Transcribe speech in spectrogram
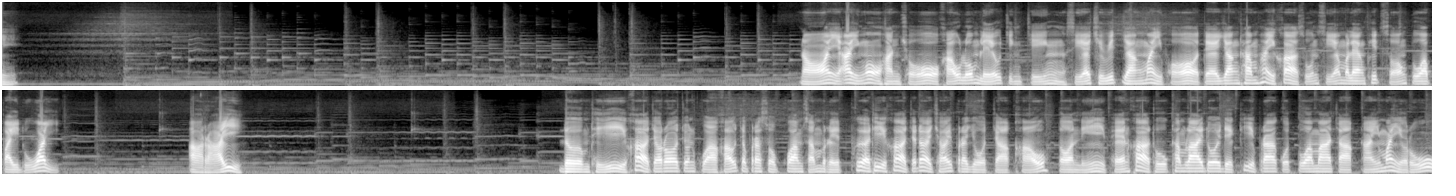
น้อย ไอ้โง่ฮันโช เขาล้มเหลวจริงๆ เสียชีวิตยังไม่พอ แต่ยังทำให้ข้าสูญเสียแมลงพิษสองตัวไปด้วย อะไร เดิมทีข้าจะรอจนกว่าเขาจะประสบความสำเร็จเพื่อที่ข้าจะได้ใช้ประโยชน์จากเขา ตอนนี้แผนข้าถูกทำลายโดยเด็กที่ปรากฏตัวมาจากไหนไม่รู้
